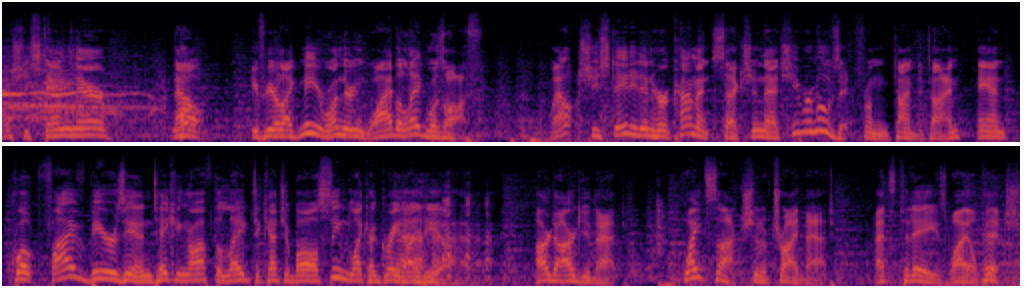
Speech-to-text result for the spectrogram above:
Yeah, she's standing there. Now, if you're like me, you're wondering why the leg was off. Well, she stated in her comment section that she removes it from time to time, and, quote, five beers in, taking off the leg to catch a ball seemed like a great idea. Hard to argue that. White Sox should have tried that. That's today's wild pitch.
